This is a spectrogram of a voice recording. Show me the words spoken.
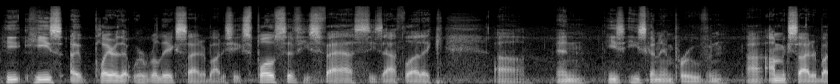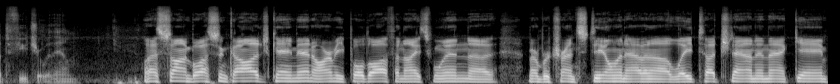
he he's a player that we're really excited about. He's explosive, he's fast, he's athletic, uh, and he's he's going to improve. And I'm excited about the future with him. Last time Boston College came in, Army pulled off a nice win. Uh, remember Trent Steelman having a late touchdown in that game.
